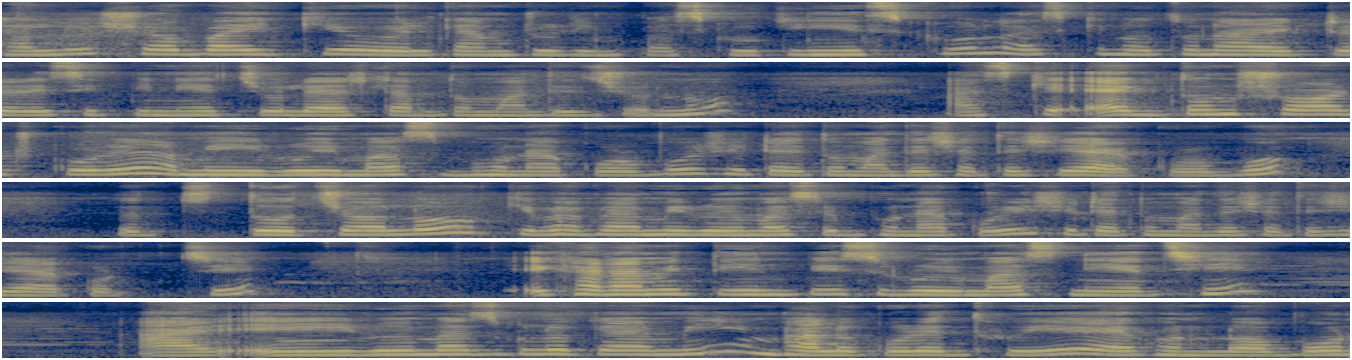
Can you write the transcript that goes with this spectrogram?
হ্যালো সবাইকে, welcome to Rimpa's cooking school. আজকে নতুন আরেকটা রেসিপি নিয়ে চলে আসলাম তোমাদের জন্য। আজকে একদম শর্ট করে আমি রুই মাছ ভুনা করব, সেটাই তোমাদের সাথে শেয়ার করব। তো চলো, কীভাবে আমি রুই মাছের ভুনা করি সেটা তোমাদের সাথে শেয়ার করছি। এখানে আমি তিন পিস রুই মাছ নিয়েছি। আর এই রুই মাছগুলোকে আমি ভালো করে ধুয়ে এখন লবণ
